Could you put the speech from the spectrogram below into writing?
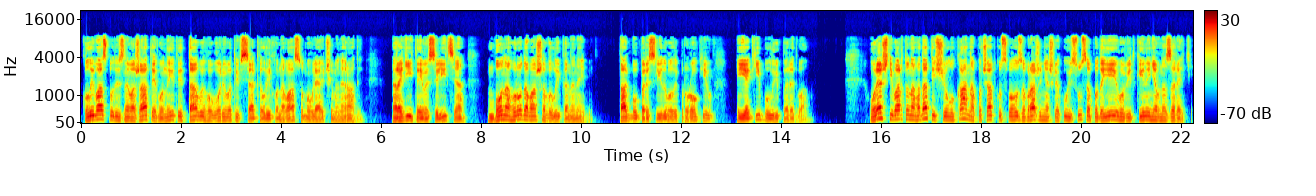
коли вас будуть зневажати, гонити та виговорювати всяке лихо на вас, умовляючи мене ради. Радійте й веселіться, бо нагорода ваша велика на небі. Так бо переслідували пророків, які були перед вами. Урешті варто нагадати, що Лука на початку свого зображення шляху Ісуса подає його відкинення в Назареті.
